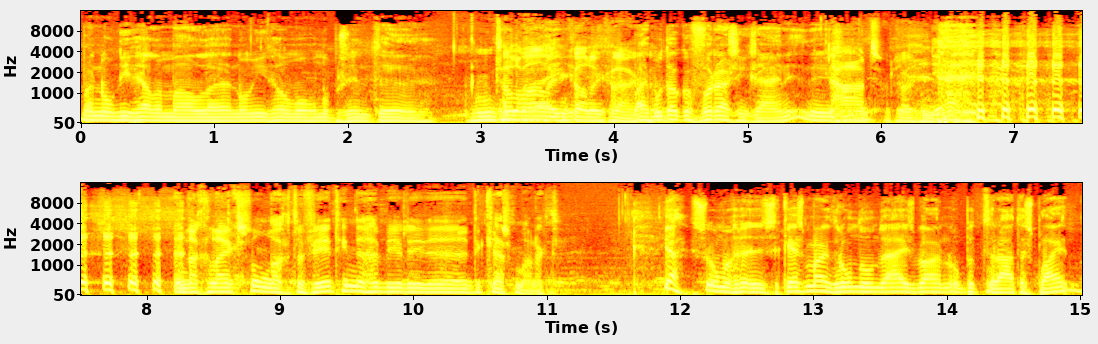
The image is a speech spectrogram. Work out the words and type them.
Maar nog niet helemaal, uh, nog niet helemaal 100%... Uh, niet helemaal in kan en kruiken. Maar het moet ook een verrassing zijn. Hè? Dus, ja, het is ook leuk. Ja. en dan gelijk zondag de 14e hebben jullie de, de kerstmarkt. Ja, sommige is de kerstmarkt rondom de ijsbaan op het Raadhuisplein.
